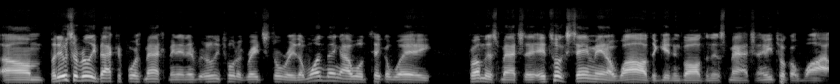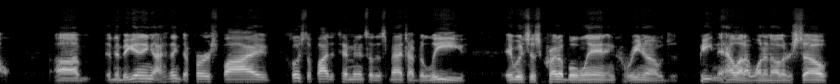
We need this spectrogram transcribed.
um, but it was a really back and forth match, man, and it really told a great story. The one thing I will take away from this match, it took Sandman a while to get involved in this match, and he took a while. Um, in the beginning, I think the first five, close to five to ten minutes of this match, I believe it was just credible Lynn and Corino just beating the hell out of one another. So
